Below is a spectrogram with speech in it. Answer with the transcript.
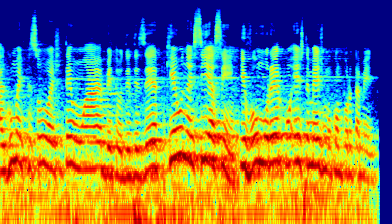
Algumas pessoas têm um hábito de dizer que eu nasci assim e vou morrer com este mesmo comportamento.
